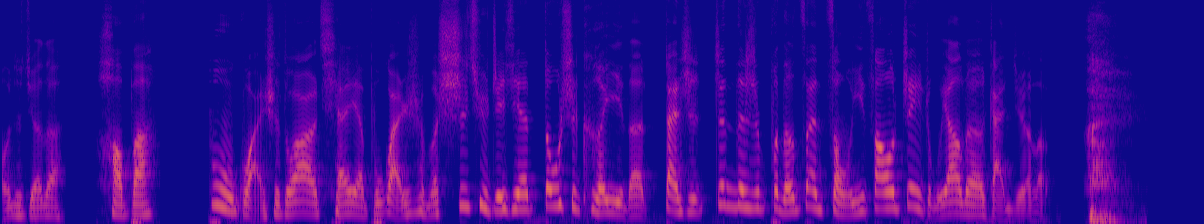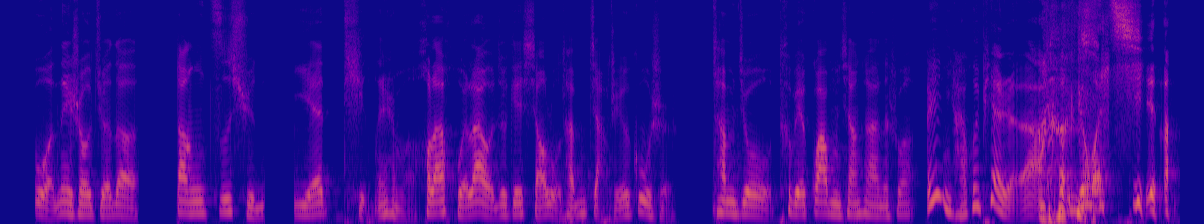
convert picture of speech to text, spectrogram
我就觉得，好吧，不管是多少钱，也不管是什么，失去这些都是可以的，但是真的是不能再走一遭这种样的感觉了。唉，我那时候觉得当咨询。也挺那什么，后来回来我就给小鲁他们讲这个故事，他们就特别刮目相看的说：“哎，你还会骗人啊！” 给我气了。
